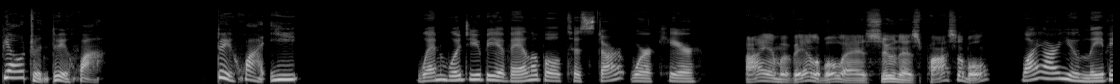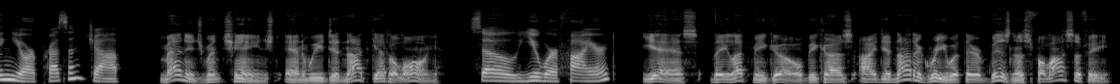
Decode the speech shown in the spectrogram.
标准对话。对话一： When would you be available to start work here? I am available as soon as possible. Why are you leaving your present job? Management changed and we did not get along. So you were fired? Yes, they let me go because I did not agree with their business philosophy.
